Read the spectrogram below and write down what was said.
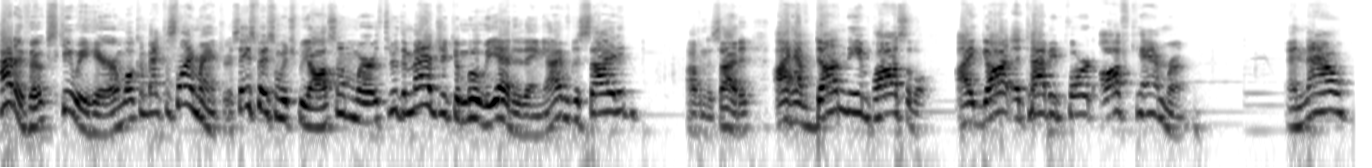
Howdy folks, Keywii here, and welcome back to Slime Rancher, a safe space in which we awesome, where through the magic of movie editing, I've decided, I haven't decided, I have done the impossible. I got a tabby plort off camera. And now,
